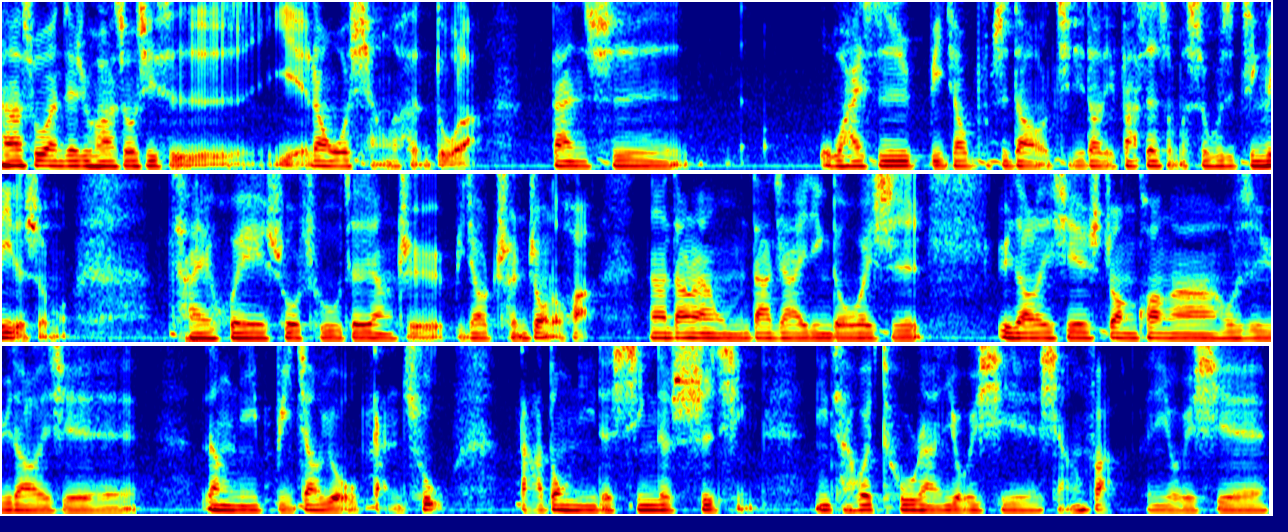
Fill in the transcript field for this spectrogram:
他说完这句话的时候，其实也让我想了很多啦。但是我还是比较不知道姐姐到底发生什么事，或是经历了什么，才会说出这样子比较沉重的话。那当然，我们大家一定都会是遇到了一些状况啊，或是遇到了一些让你比较有感触、打动你的心的事情，你才会突然有一些想法，跟有一些。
